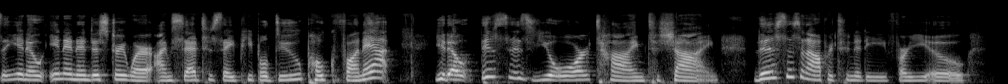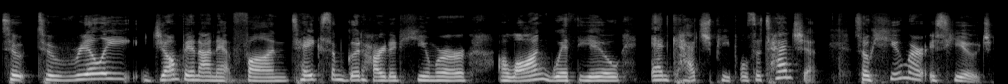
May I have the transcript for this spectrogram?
you know, in an industry where I'm sad to say people do poke fun at, you know, this is your time to shine. This is an opportunity for you to, to really jump in on that fun, take some good hearted humor along with you and catch people's attention. So humor is huge.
